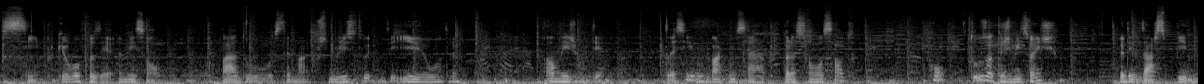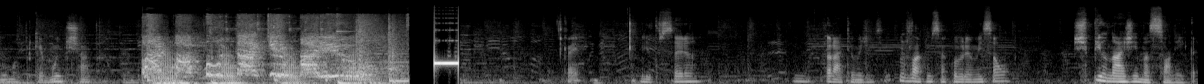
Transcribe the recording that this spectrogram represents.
Sim, porque eu vou fazer a missão lá do St. Marcos Bristol e a outra ao mesmo tempo. Então assim, vamos lá começar a preparação do assalto com duas ou três missões. Eu devo dar speed numa porque é muito chata. Ok. E a terceira. Dará até o mesmo tempo. Vamos lá começar com a primeira missão. Espionagem maçónica.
